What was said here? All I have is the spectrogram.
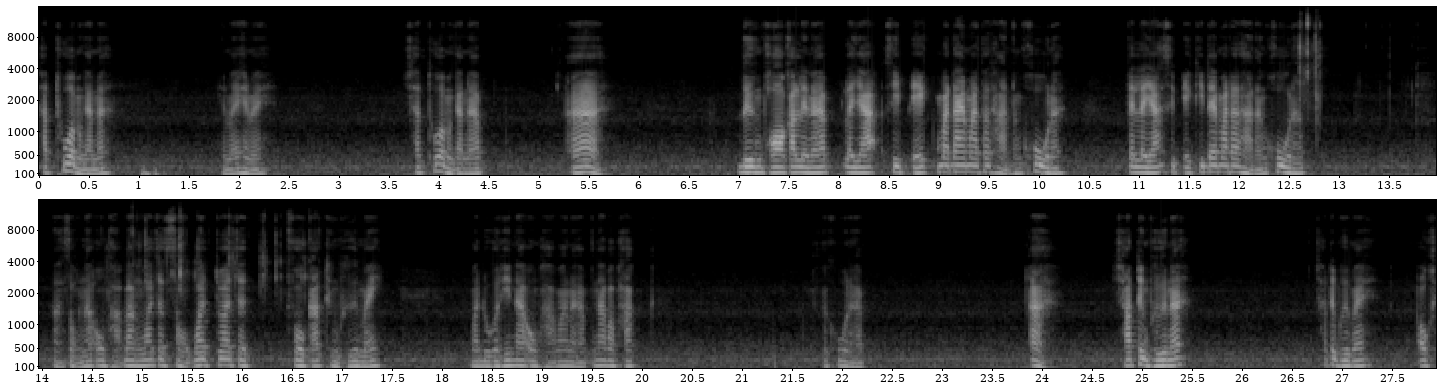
ชัดทั่วเหมือนกันนะ เห็นไหมเห็นไหม ชัดทั่วเหมือนกันนะครับ อ่า ดึงพอกันเลยนะครับ ระยะ 10x มาได้มาตรฐานทั้งคู่นะ เป็นระยะ 10x ที่ได้มาตรฐานทั้งคู่นะครับ ส่องหน้าองค์พระบ้างว่าจะสองว่าว่าจะโฟกัสถึงพื้นไหม มาดูกันที่หน้าองค์พระบ้างนะครับ หน้าประพักสักครู่นะครับ อะ ชัดถึงพื้นนะ ชัดถึงพื้นไหม โอเค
